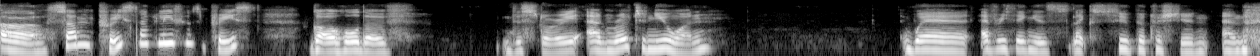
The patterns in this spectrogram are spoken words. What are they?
uh some priest, I believe he was a priest, got a hold of the story and wrote a new one where everything is like super Christian and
